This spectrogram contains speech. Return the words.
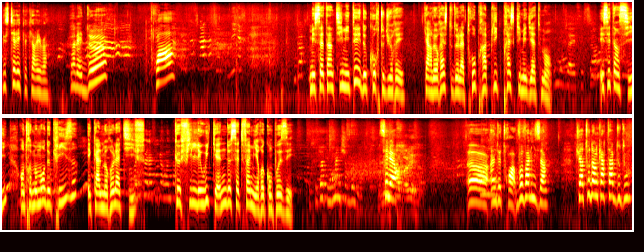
l'hystérique qui arrive. Allez, deux, trois. Mais cette intimité est de courte durée, car le reste de la troupe rapplique presque immédiatement. Et c'est ainsi, entre moments de crise et calme relatif, que filent les week-ends de cette famille recomposée. C'est l'heure. Euh, un, deux, trois. Vos valises. Tu as tout dans le cartable, Doudou?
